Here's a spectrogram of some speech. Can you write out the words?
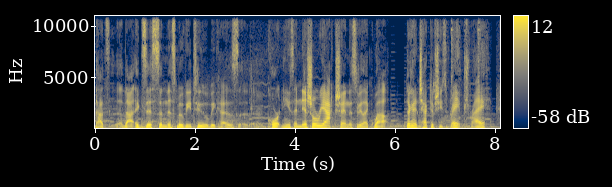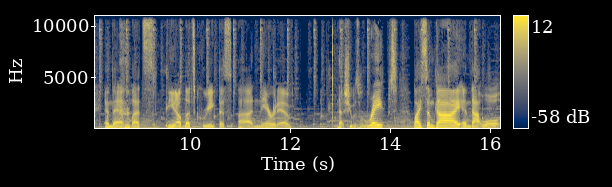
that's that exists in this movie too because uh, Courtney's initial reaction is to be like well they're gonna check if she's raped right and then let's you know let's create this uh, narrative that she was raped by some guy and that will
